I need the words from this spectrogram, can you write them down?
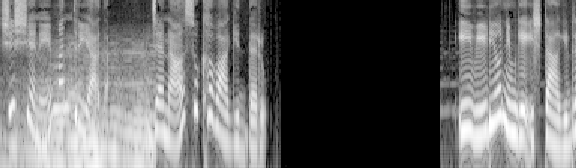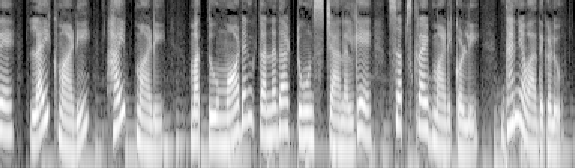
ಶಿಷ್ಯನೇ ಮಂತ್ರಿಯಾದ, ಜನ ಸುಖವಾಗಿದ್ದರು. ಈ ವಿಡಿಯೋ ನಿಮ್ಗೆ ಇಷ್ಟ ಆಗಿದ್ರೆ ಲೈಕ್ ಮಾಡಿ, ಹೈಪ್ ಮಾಡಿ ಮತ್ತು ಮಾಡರ್ನ್ ಕನ್ನಡ ಟೂನ್ಸ್ ಚಾನೆಲ್ಗೆ ಸಬ್ಸ್ಕ್ರೈಬ್ ಮಾಡಿಕೊಳ್ಳಿ. ಧನ್ಯವಾದಗಳು.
